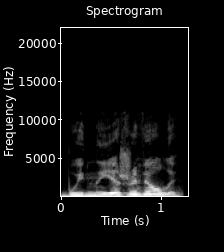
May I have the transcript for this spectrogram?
буйные живелы.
